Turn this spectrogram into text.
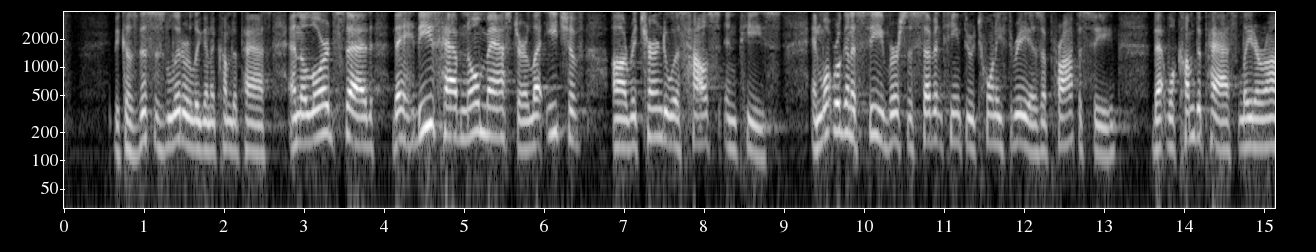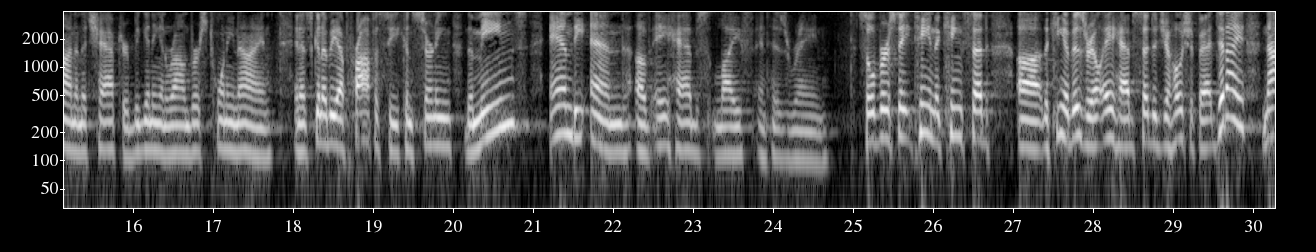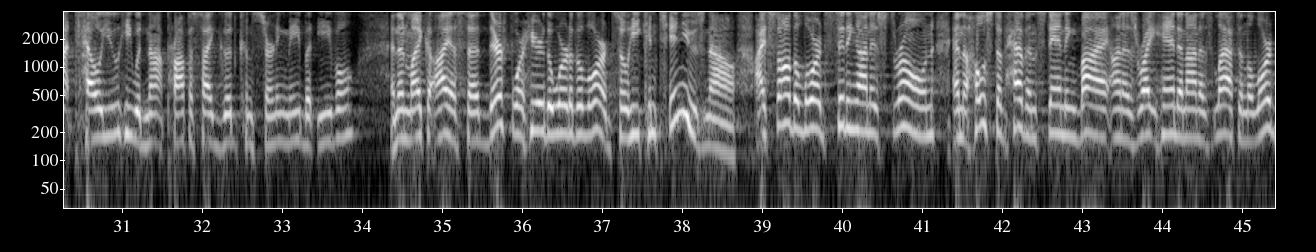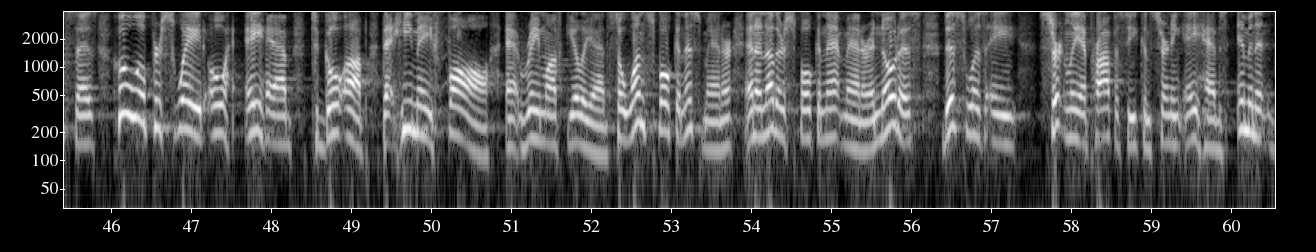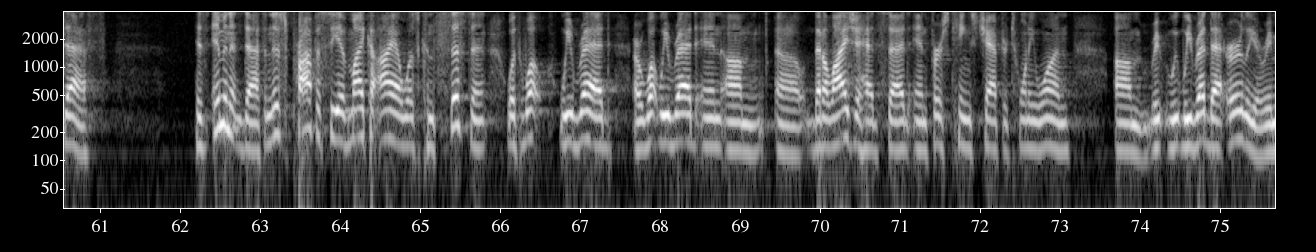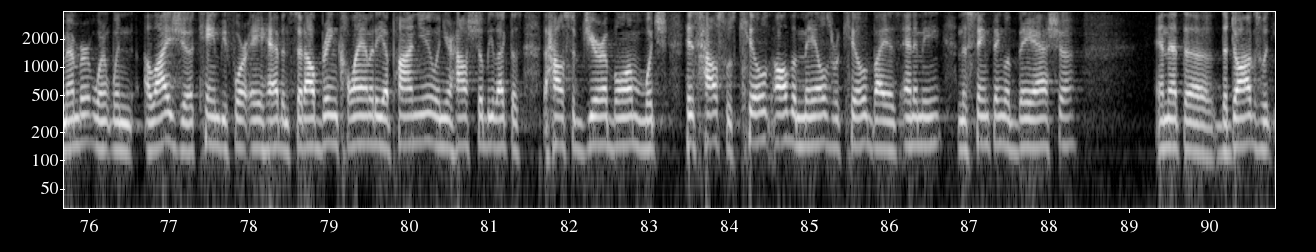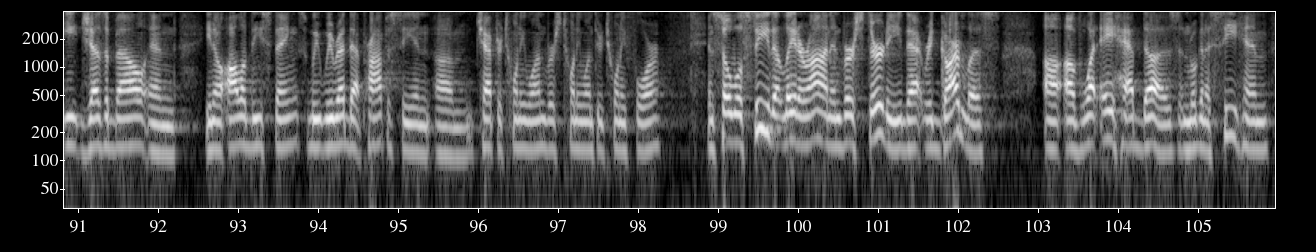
Because this is literally going to come to pass. And the Lord said, These have no master. Let each of uh, return to his house in peace. And what we're going to see, verses 17 through 23, is a prophecy that will come to pass later on in the chapter, beginning in around verse 29. And it's going to be a prophecy concerning the means and the end of Ahab's life and his reign. So, verse 18, the king said, uh, the king of Israel, Ahab, said to Jehoshaphat, Did I not tell you he would not prophesy good concerning me, but evil? And then Micaiah said, Therefore hear the word of the Lord. So he continues now. I saw the Lord sitting on his throne and the host of heaven standing by on his right hand and on his left. And the Lord says, Who will persuade o Ahab to go up that he may fall at Ramoth Gilead? So one spoke in this manner and another spoke in that manner. And notice, this was a certainly a prophecy concerning Ahab's imminent death his imminent death. And this prophecy of Micaiah was consistent with what we read, or what we read in um, uh, that Elijah had said in 1 Kings chapter 21. Um, we, we, read that earlier, remember? When, when, Elijah came before Ahab and said, I'll bring calamity upon you, and your house shall be like the, the house of Jeroboam, which his house was killed. All the males were killed by his enemy. And the same thing with Baasha and that the, the dogs would eat Jezebel and, you know, all of these things. We, we read that prophecy in um, chapter 21, verse 21 through 24. And so we'll see that later on in verse 30 that regardless uh, of what Ahab does, and we're going to see him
